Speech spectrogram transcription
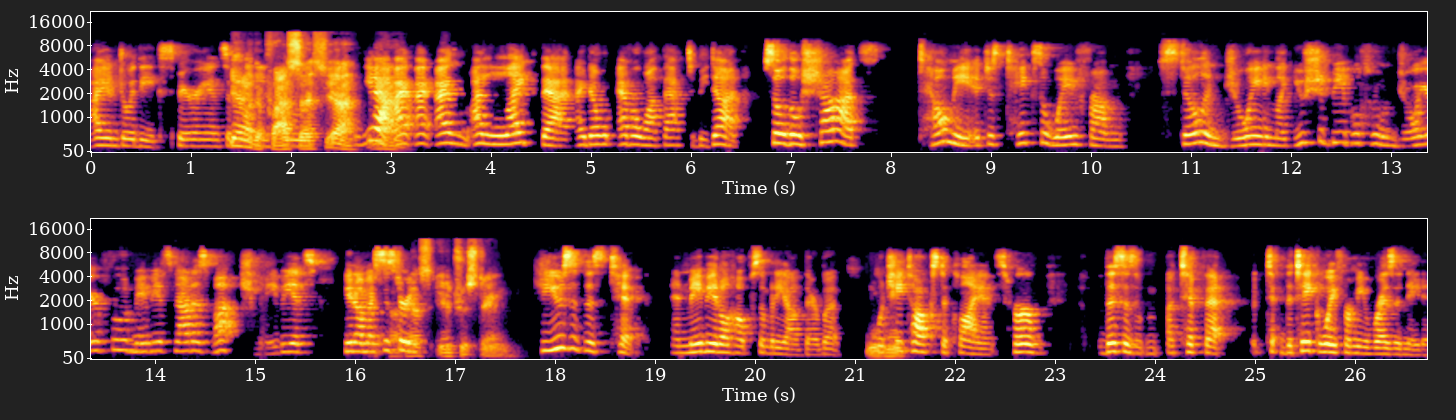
i enjoy the experience of yeah the process food. yeah yeah, yeah. I, I i like that i don't ever want that to be done so those shots tell me it just takes away from still enjoying like you should be able to enjoy your food maybe it's not as much maybe it's you know my sister that's interesting she uses this tip and maybe it'll help somebody out there but mm-hmm. when she mm-hmm. talks to clients her this is a tip that t- the takeaway for me resonated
